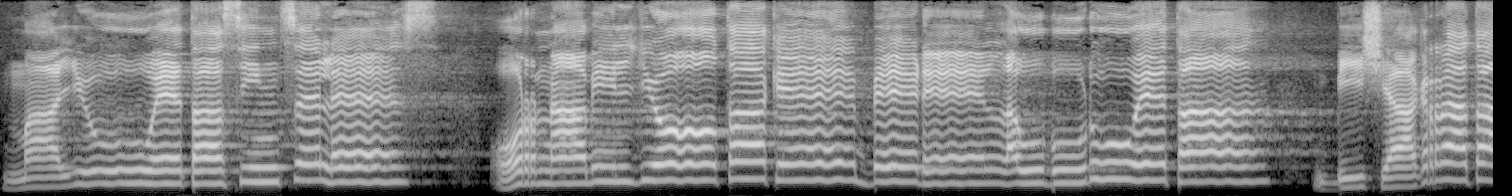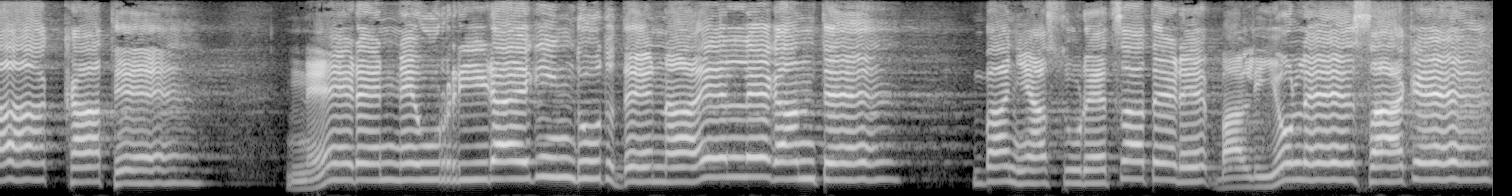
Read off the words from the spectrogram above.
Maiu eta zintzelez, Horna jotake bere lauburu eta bisagrata kate. Nere neurrira egin dut dena elegante, baina zuretzat ere balio lezake,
